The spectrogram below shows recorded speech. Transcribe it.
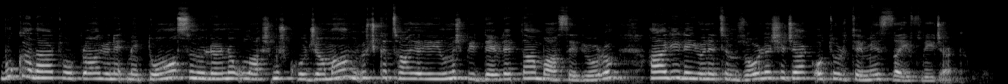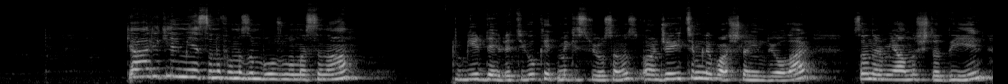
Bu kadar toprağı yönetmek, doğal sınırlarına ulaşmış kocaman 3 kıtaya yayılmış bir devletten bahsediyorum. Haliyle yönetim zorlaşacak, otoritemiz zayıflayacak. Geldik ilmiye sınıfımızın bozulmasına bir devleti yok etmek istiyorsanız önce eğitimle başlayın diyorlar. Sanırım yanlış da değil.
